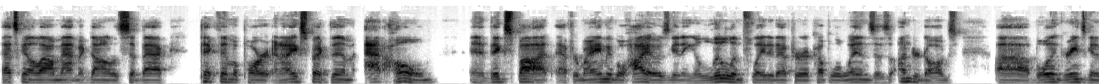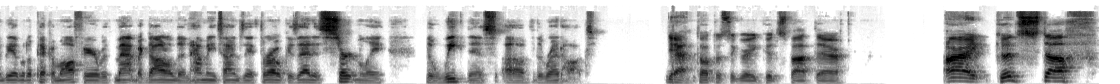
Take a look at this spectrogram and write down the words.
That's going to allow Matt McDonald to sit back, pick them apart. And I expect them at home in a big spot after Miami of Ohio is getting a little inflated after a couple of wins as underdogs. Uh, Bowling Green's going to be able to pick them off here with Matt McDonald and how many times they throw, because that is certainly the weakness of the Red Hawks. Yeah, don't disagree. Good spot there. All right, good stuff.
